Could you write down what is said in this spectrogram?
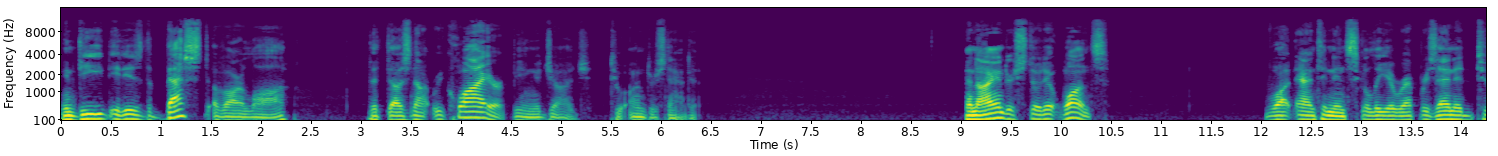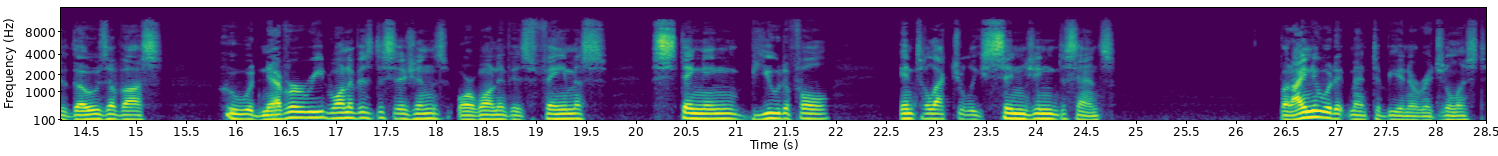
Indeed, it is the best of our law that does not require being a judge to understand it. And I understood at once what Antonin Scalia represented to those of us who would never read one of his decisions or one of his famous, stinging, beautiful, intellectually singeing dissents. But I knew what it meant to be an originalist,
